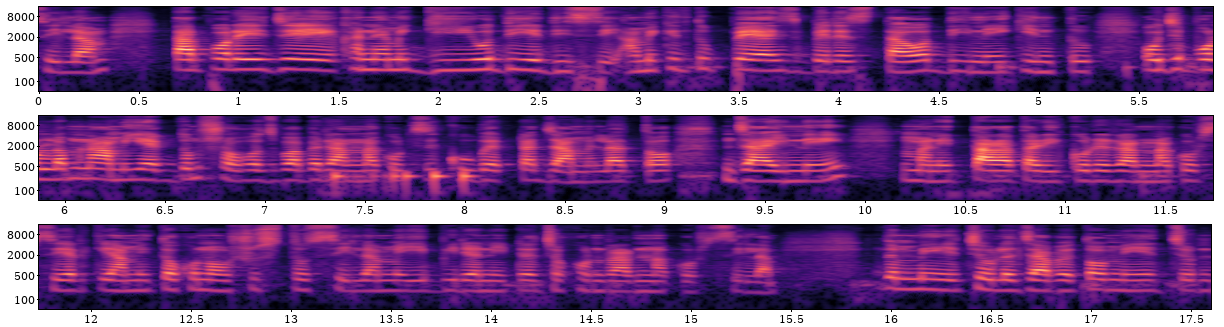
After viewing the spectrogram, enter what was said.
ছিলাম। তারপরে যে এখানে আমি ঘিও দিয়ে দিছি। আমি কিন্তু পেঁয়াজ বেরেস্তাও দিই নেই কিন্তু ওই যে বললাম না, আমি একদম সহজভাবে রান্না করছি, খুব একটা ঝামেলা তো যাই নেই। মানে তাড়াতাড়ি করে রান্না করছি আর কি। আমি তখন অসুস্থ ছিলাম, এই বিরিয়ানিটা যখন রান্না করছিলাম। মেয়ে চলে যাবে তো মেয়ের জন্য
